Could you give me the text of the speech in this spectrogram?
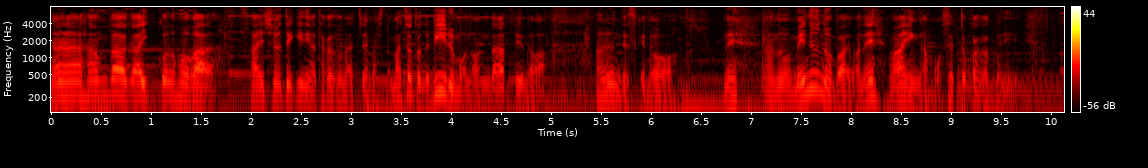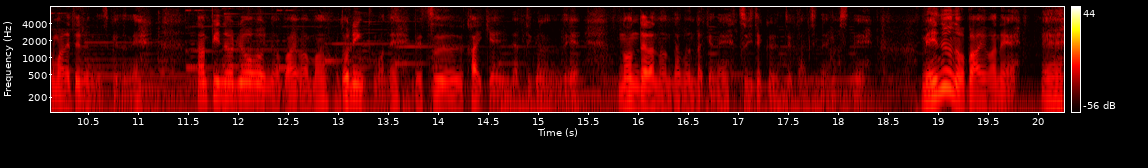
あハンバーガー1個の方が最終的には高くなっちゃいました、まあ、ちょっとねビールも飲んだっていうのはあるんですけど、ね、あのメニューの場合はねワインがもうセット価格に含まれてるんですけどね。単品の料理の場合は、まドリンクもね別会計になってくるので飲んだら飲んだ分だけねついてくるっていう感じになりますね。メニューの場合はね、え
